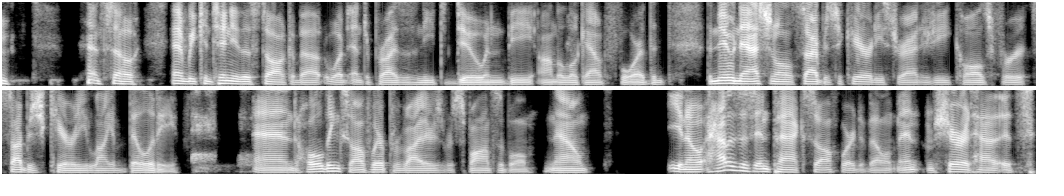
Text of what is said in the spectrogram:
And so and we continue this talk about what enterprises need to do and be on the lookout for. The the new national cybersecurity strategy calls for cybersecurity liability and holding software providers responsible. Now, you know, how does this impact software development? I'm sure it has it's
